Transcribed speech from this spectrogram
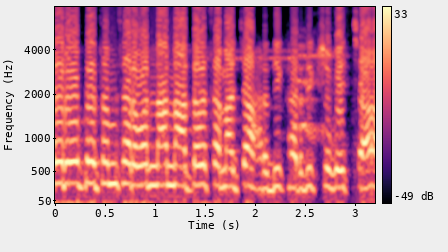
सर्वप्रथम सर्वांना नाताळ सणाच्या हार्दिक हार्दिक शुभेच्छा.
